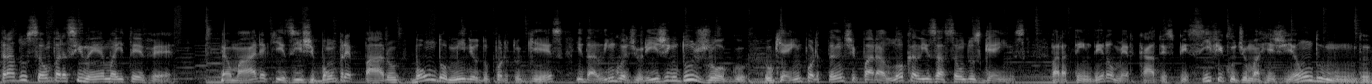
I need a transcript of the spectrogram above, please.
tradução para cinema e TV. É uma área que exige bom preparo, bom domínio do português e da língua de origem do jogo, o que é importante para a localização dos games, para atender ao mercado específico de uma região do mundo.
